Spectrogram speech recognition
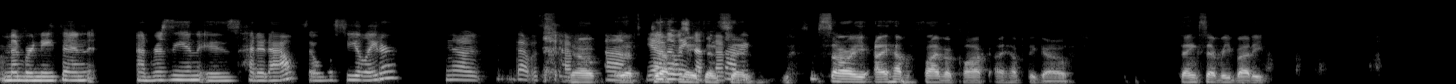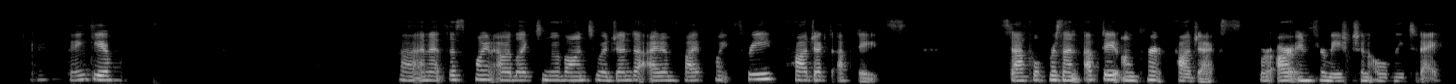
remember Nathan Adrizian is headed out, so we'll see you later. No, that was Jeff. No, Um, that's yeah, Jeff that was Jeff, Nathanson. Sorry, I have a five o'clock. I have to go. Thanks, everybody. Okay, Thank you. Uh, And at this point, I would like to move on to agenda item five point three, project updates. Staff will present update on current projects for our information only today.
